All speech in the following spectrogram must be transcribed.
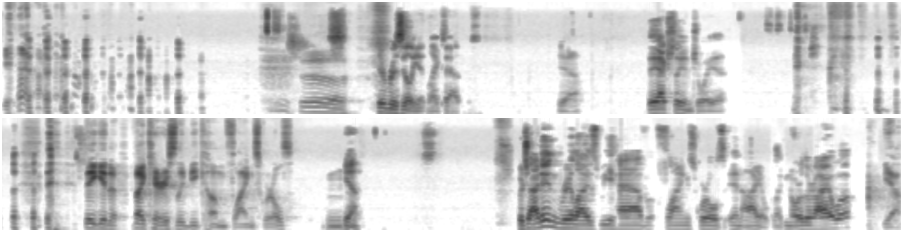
Yeah. Uh, They're resilient like that. Yeah, they actually enjoy it. They get to vicariously become flying squirrels. Mhm. Yeah. Which I didn't realize we have flying squirrels in Iowa, like northern Iowa. Yeah.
